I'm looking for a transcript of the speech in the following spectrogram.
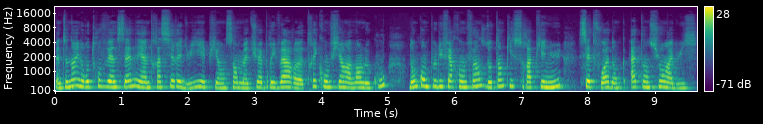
Maintenant il retrouve Vincennes et un tracé réduit. Et puis on sent Mathieu Abrivard euh, très confiant avant le coup. Donc on peut lui faire confiance, d'autant qu'il sera pieds nus cette fois. Donc attention à lui.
